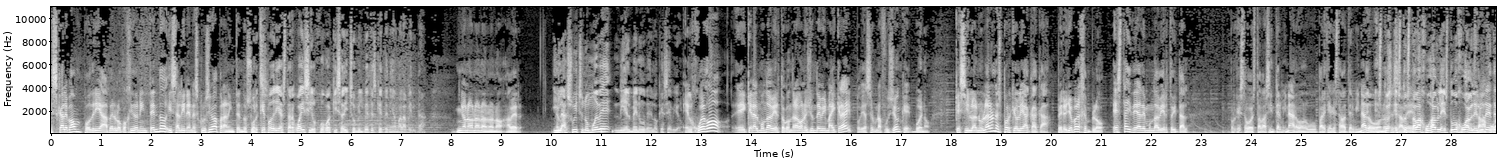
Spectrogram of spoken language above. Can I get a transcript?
Scalebound podría haberlo cogido Nintendo y salir en exclusiva para Nintendo Switch. ¿Por qué podría estar guay si el juego aquí se ha dicho mil veces que tenía mala venta? No, no, no, no, no, no. A ver, Y la Switch no mueve ni el menú de lo que se vio. el juego, eh, que era el mundo abierto con dragones y un Devil May Cry, podía ser una fusión que, bueno, que si lo anularon es porque olía a caca. Pero yo, por ejemplo, esta idea de mundo abierto y tal, porque esto estaba sin terminar, o parecía que estaba terminado, o Esto, no se esto sabe. estaba jugable, estuvo jugable el Estaba lunes 3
